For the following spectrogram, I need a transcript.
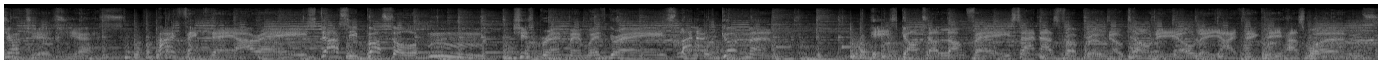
judges, yes. I think they are A's. Darcey Bussell, mmm, she's brimming with grace. Leonard Goodman, he's got a long face. And as for Bruno Tonioli, I think he has worms.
